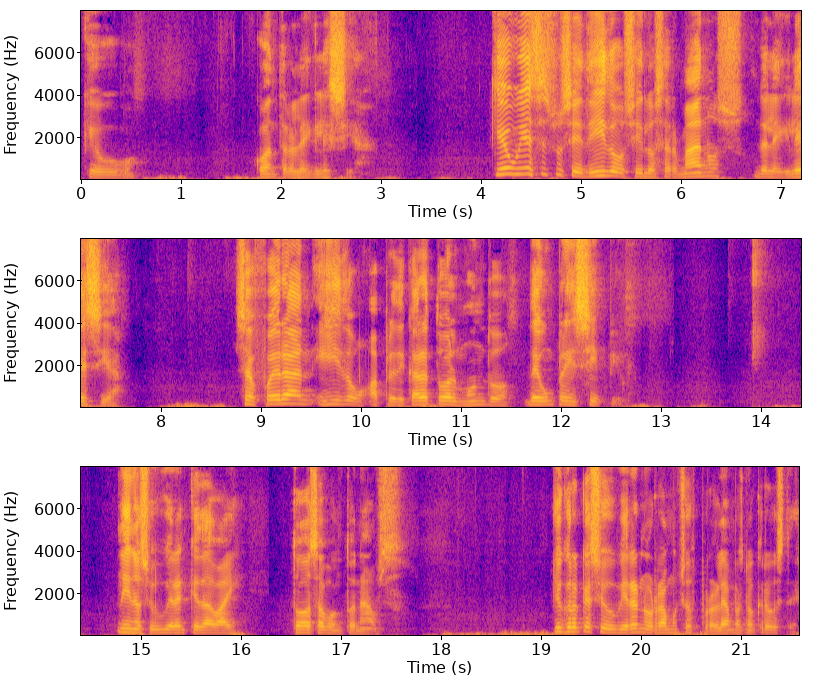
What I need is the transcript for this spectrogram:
que hubo contra la iglesia. ¿Qué hubiese sucedido si los hermanos de la iglesia se fueran ido a predicar a todo el mundo de un principio? Ni no se hubieran quedado ahí, todos amontonados. Yo creo que se hubieran ahorrado muchos problemas, ¿no cree usted?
